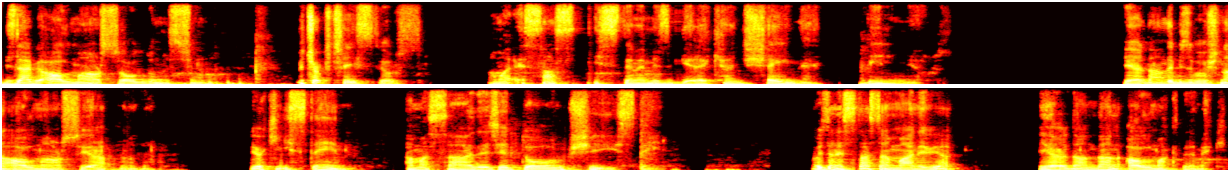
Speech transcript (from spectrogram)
Bizler bir alma arzusu olduğumuz için birçok şey istiyoruz. Ama esas istememiz gereken şey ne bilmiyoruz. Yerden de bizi boşuna alma arzusu yaratmadı. Diyor ki isteyin ama sadece doğru şeyi isteyin. O yüzden esasen maneviyat yerdandan almak demek.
